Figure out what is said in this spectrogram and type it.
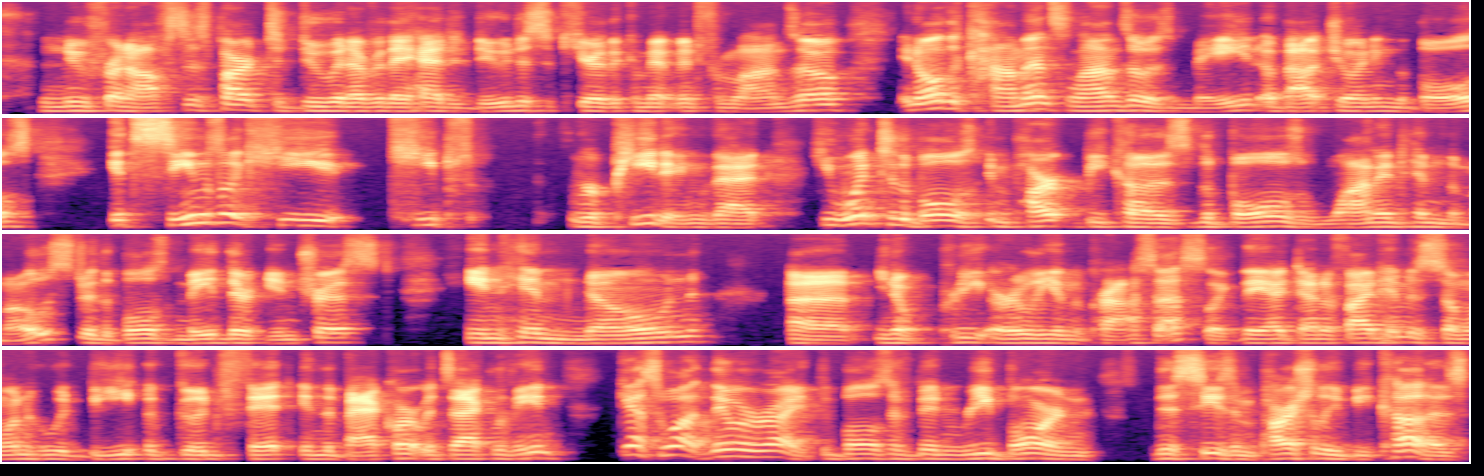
new front office's part to do whatever they had to do to secure the commitment from Lonzo. In all the comments Lonzo has made about joining the Bulls, it seems like he keeps repeating that he went to the Bulls in part because the Bulls wanted him the most, or the Bulls made their interest in him known. Uh, you know, pretty early in the process, like they identified him as someone who would be a good fit in the backcourt with Zach LaVine. Guess what? They were right. The Bulls have been reborn this season partially because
